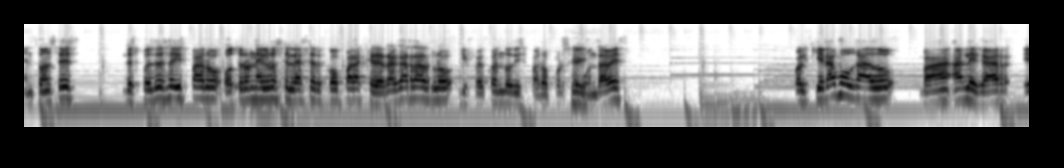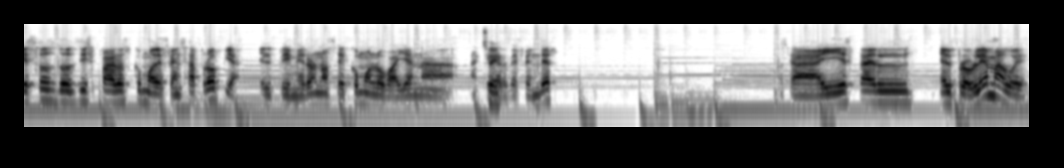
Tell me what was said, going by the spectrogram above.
Entonces, después de ese disparo, otro negro se le acercó para querer agarrarlo y fue cuando disparó por Sí. segunda vez. Cualquier abogado va a alegar esos dos disparos como defensa propia. El primero no sé cómo lo vayan a, a Sí. querer defender. Sea, ahí está el, el problema, güey.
